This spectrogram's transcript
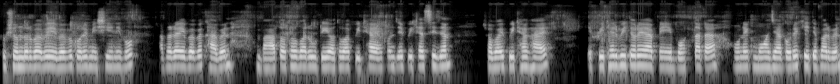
খুব সুন্দরভাবে এভাবে করে মিশিয়ে নিব। আপনারা এভাবে খাবেন, ভাত অথবা রুটি অথবা পিঠা, এখন যে পিঠার সিজন সবাই পিঠা খায়। এই পিঠার ভিতরে আপনি এই ভর্তাটা অনেক মজা করে খেতে পারবেন।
